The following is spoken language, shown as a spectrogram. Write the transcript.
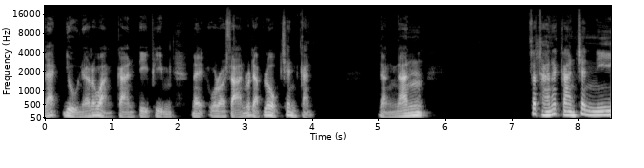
และอยู่ในระหว่างการตีพิมพ์ในวารสารระดับโลกเช่นกัน ดังนั้น สถานการณ์เช่นนี้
